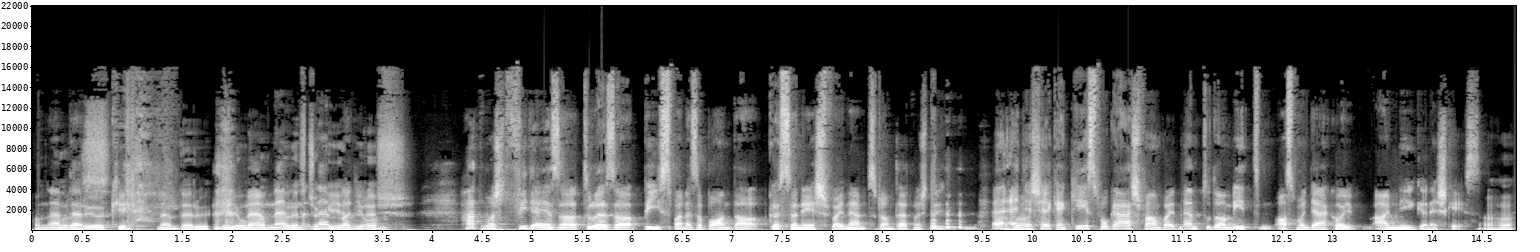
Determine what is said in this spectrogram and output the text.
akkor nem derül ki. Nem derül ki, jó, nem, akkor nem, ez csak nem ilyen nagyon. üres. Hát most figyelj, ez a, tudod, ez a peace van, ez a banda köszönés, vagy nem tudom, tehát most e- egyes helyeken készfogás van, vagy nem tudom, itt azt mondják, hogy I'm Negan, és kész. Aha.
